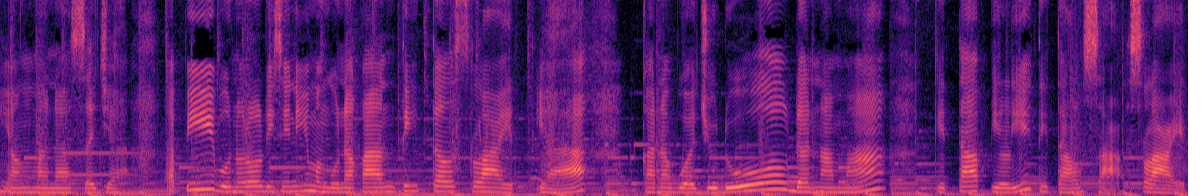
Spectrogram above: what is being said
yang mana saja. Tapi Bu Nurul di sini menggunakan title slide ya, karena buat judul dan nama kita pilih title slide.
